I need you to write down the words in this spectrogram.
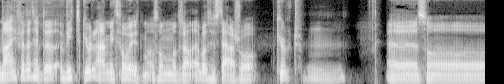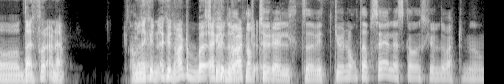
Nei, for jeg tenkte hvitt gull er mitt favorittmateriale. Jeg bare syns det er så kult. Mm. Eh, så derfor er det. Men jeg kunne, jeg kunne vært jeg Skulle kunne det vært vært, naturelt hvitt gull, holdt jeg på å si, eller skal, skulle det vært med noe,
